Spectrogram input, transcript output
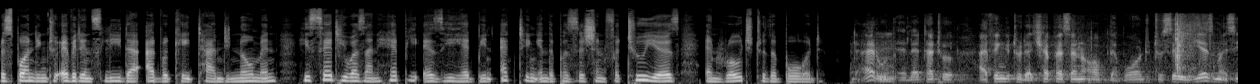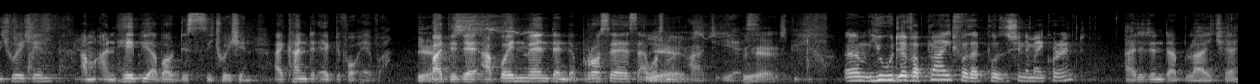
Responding to evidence leader advocate Thandi Norman, he said he was unhappy as he had been acting in the position for two years and wrote to the board. I wrote a letter to, I think, to the chairperson of the board to say, here's my situation. I'm unhappy about this situation. I can't act forever. Yes. But the appointment and the process, I was yes. not part. Yes. Yes. Um, you would have applied for that position, am I correct? I didn't apply, Chair.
